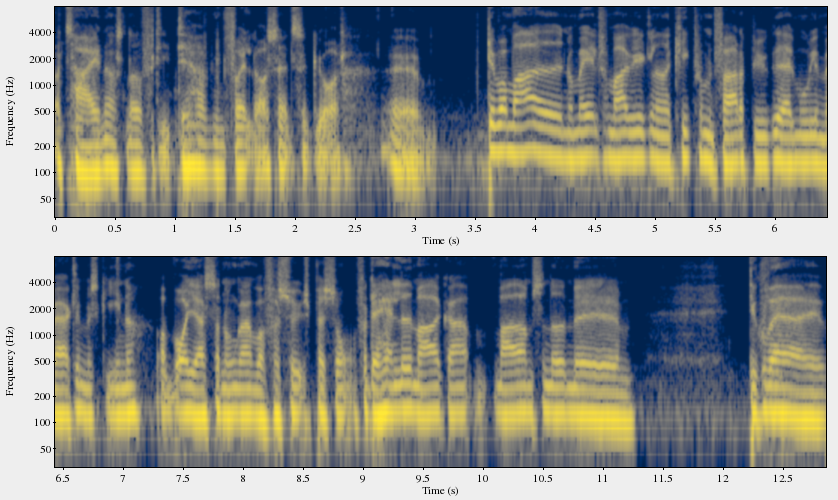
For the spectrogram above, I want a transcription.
og tegne og sådan noget, fordi det har mine forældre også altid gjort. Øh, det var meget normalt for mig i virkeligheden at kigge på min far, der byggede alle mulige mærkelige maskiner, og hvor jeg så nogle gange var forsøgsperson, for det handlede meget, meget om sådan noget med... øh, det kunne være øh,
